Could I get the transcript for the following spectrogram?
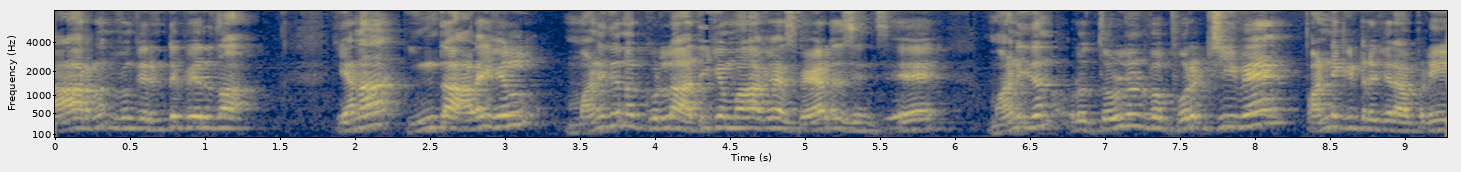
காரணம் இவங்க ரெண்டு பேர் தான் ஏன்னா இந்த அலைகள் மனிதனுக்குள்ளே அதிகமாக வேலை செஞ்சு மனிதன் ஒரு தொழில்நுட்ப புரட்சியவே பண்ணிக்கிட்டு இருக்கிறாப்படி.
